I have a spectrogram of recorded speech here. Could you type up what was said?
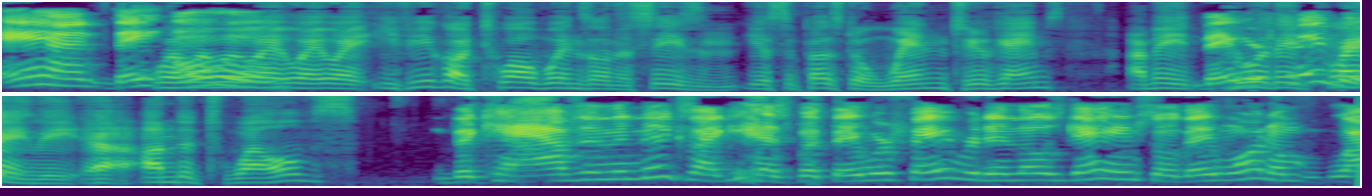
and they wait, own. Wait, wait, wait, wait, wait. If you got 12 wins on the season, you're supposed to win two games. I mean, they who were are they playing? The uh, under 12s? The Cavs and the Knicks, I guess, but they were favored in those games, so they won them. While,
